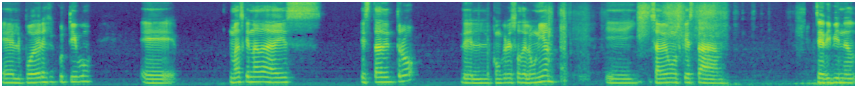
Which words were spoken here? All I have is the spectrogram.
El poder ejecutivo eh, más que nada es está dentro del Congreso de la Unión y sabemos que esta se divide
